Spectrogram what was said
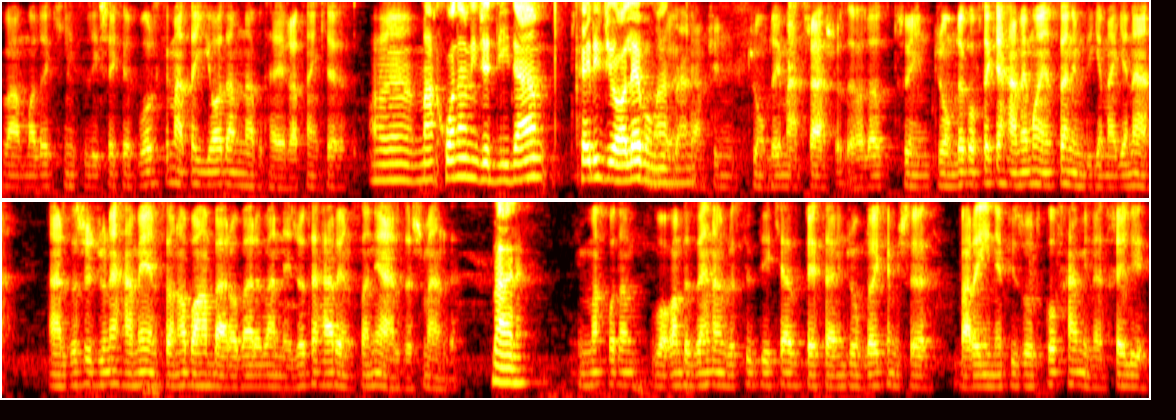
و مال کینزلی شکل که مثلا یادم نبود حقیقتا که آره من خودم اینجا دیدم. خیلی جالب اومد آره همچین جمله مطرح شده. حالا تو این جمله گفته که همه ما انسانیم دیگه مگه نه؟ ارزش جون همه انسان ها با هم برابره و نجات هر انسانی ارزشمنده. بله. من خودم واقعا به ذهنم رسید یکی از بهترین جملهایی که میشه برای این اپیزود گفت همینه. خیلی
